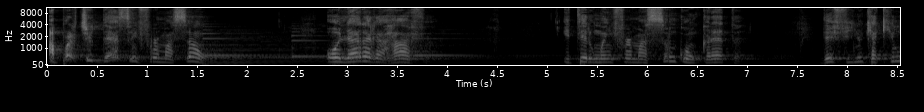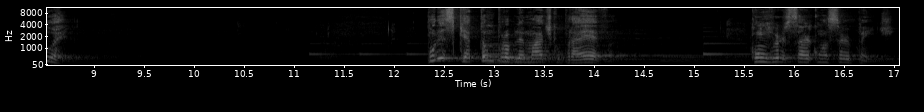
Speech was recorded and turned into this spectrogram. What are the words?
A partir dessa informação, olhar a garrafa e ter uma informação concreta define o que aquilo é. Por isso que é tão problemático para Eva conversar com a serpente.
